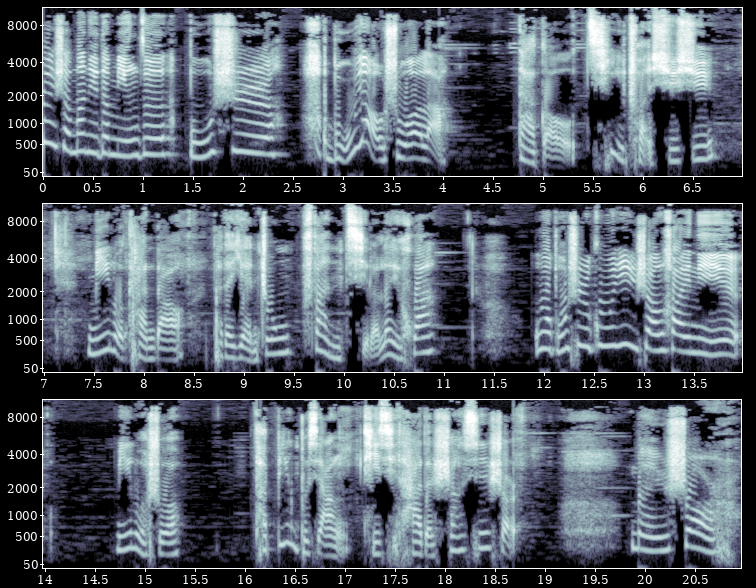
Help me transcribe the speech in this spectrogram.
为什么你的名字不是？不要说了。”大狗气喘吁吁。米洛看到他的眼中泛起了泪花。我不是故意伤害你，米洛说。他并不想提起他的伤心事儿。没事儿，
